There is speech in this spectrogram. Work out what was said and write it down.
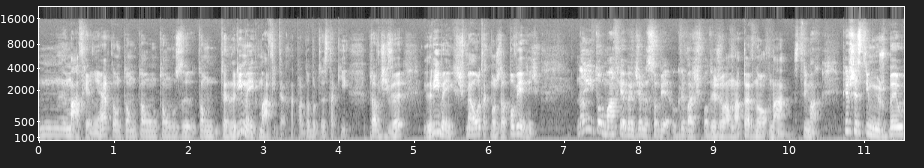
mm, mafię, nie? Tą, tą, tą, tą, tą, ten remake mafii tak naprawdę, bo to jest taki prawdziwy remake, śmiało tak można powiedzieć. No i tą mafię będziemy sobie ogrywać, podejrzewam, na pewno na streamach. Pierwszy stream już był,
